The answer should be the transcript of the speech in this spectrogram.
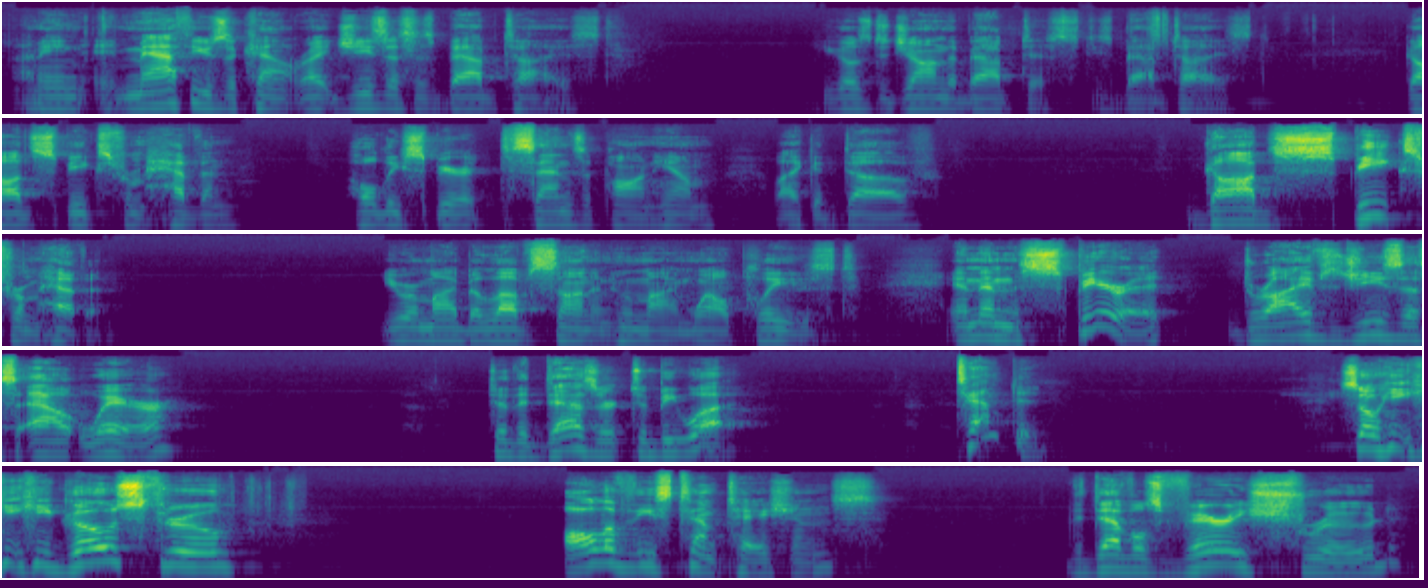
I mean, in Matthew's account, right? Jesus is baptized. He goes to John the Baptist, he's baptized. God speaks from heaven. Holy Spirit descends upon him like a dove. God speaks from heaven. You are my beloved Son in whom I am well pleased. And then the Spirit drives Jesus out where? To the desert to be what? Tempted. So he, he, he goes through all of these temptations. The devil's very shrewd.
